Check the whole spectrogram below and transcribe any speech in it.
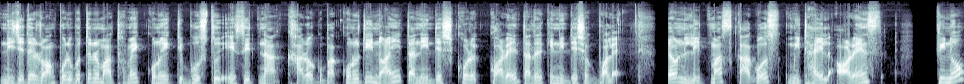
নিজেদের রং পরিবর্তনের মাধ্যমে কোনো একটি বস্তু অ্যাসিড না, ক্ষারক বা কোনোটি নয়, তা নির্দেশ করে তাদেরকে নির্দেশক বলে। যেমন লিটমাস, কাগজ methyl orange,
